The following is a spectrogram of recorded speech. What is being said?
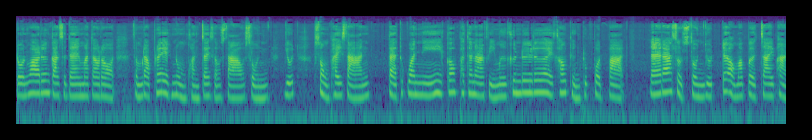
โดนว่าเรื่องการแสดงมาตลอดสำหรับพระเอกหนุ่มขวัญใจสาวๆสน ยุทธ ส่งไพศาลแต่ทุกวันนี้ก็พัฒนาฝีมือขึ้นเรื่อยๆ เข้าถึงทุกบทบาท และล่าสุดสนยุทธได้ออกมาเปิดใจผ่าน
